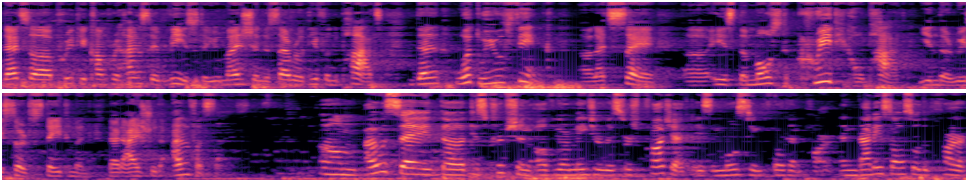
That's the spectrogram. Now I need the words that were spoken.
that's a pretty comprehensive list. You mentioned several different parts. Then what do you think, uh, let's say, uh, is the most critical part in the research statement that I should emphasize? Um, I would say the description of your major research project is the most important part, and that is also the part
